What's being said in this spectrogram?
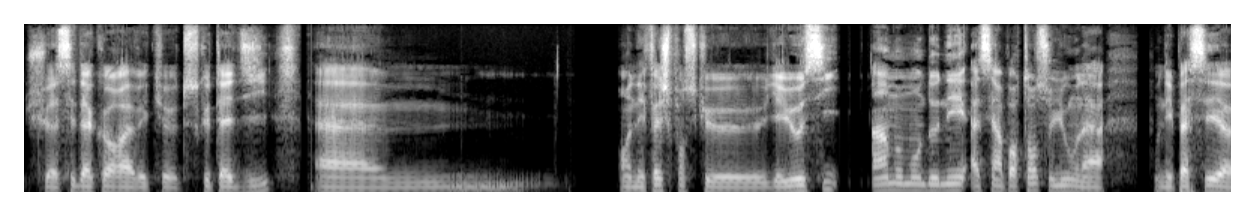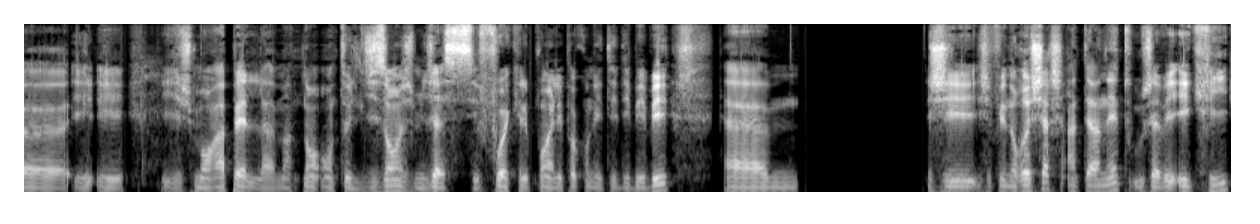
je suis assez d'accord avec euh, tout ce que tu as dit. Euh, en effet, je pense qu'il y a eu aussi un moment donné assez important, celui où on a. On est passé, et, et, et, je m'en rappelle là maintenant en te le disant, je me dis, ah, c'est fou à quel point à l'époque on était des bébés. j'ai fait une recherche internet où j'avais écrit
